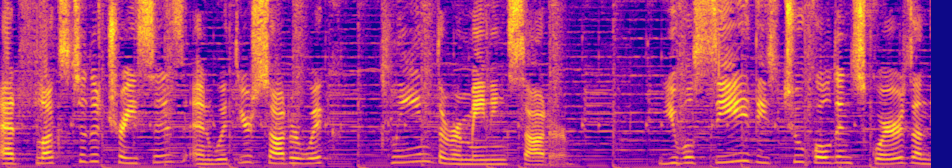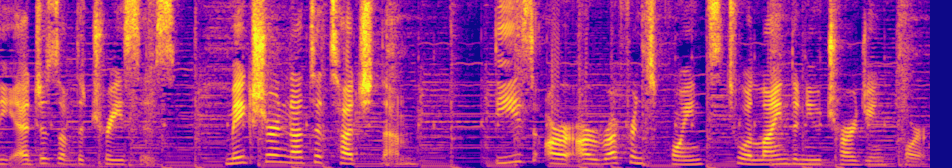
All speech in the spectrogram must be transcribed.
Add flux to the traces and with your solder wick, clean the remaining solder. You will see these two golden squares on the edges of the traces. Make sure not to touch them. These are our reference points to align the new charging port.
